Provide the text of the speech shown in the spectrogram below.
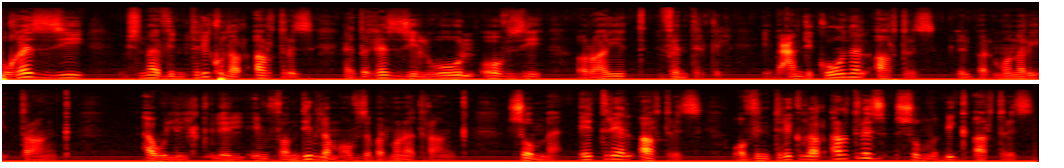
تغذي اسمها ventricular arteries هتغذي ال wall of the right ventricle يبقى عندي conal arteries لل pulmonary trunk. أو لل infundibulum of the pulmonary trunk ثم atrial arteries و ventricular arteries ثم big arteries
